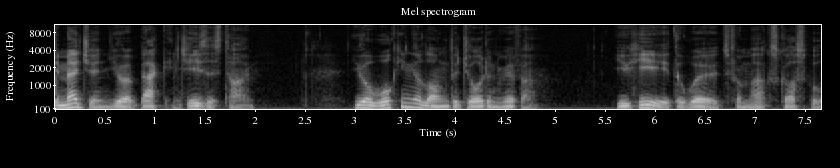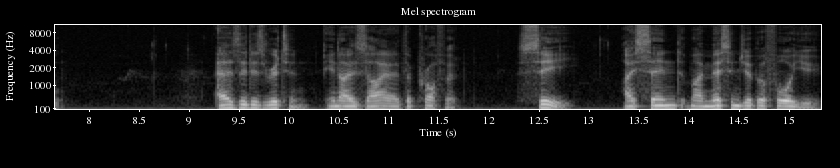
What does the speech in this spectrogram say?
Imagine you are back in Jesus' time. You are walking along the Jordan River. You hear the words from Mark's Gospel. As it is written in Isaiah the prophet, See, I send my messenger before you,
